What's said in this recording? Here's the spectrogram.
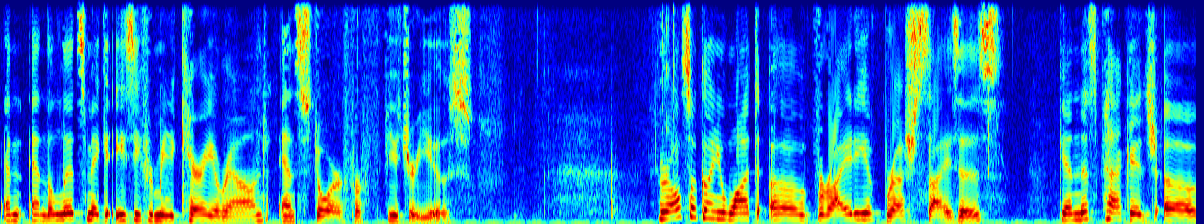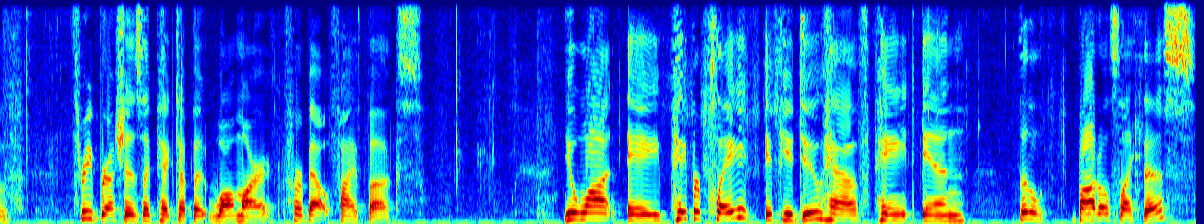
And, and the lids make it easy for me to carry around and store for future use. You're also going to want a variety of brush sizes. Again, this package of three brushes I picked up at Walmart for about five bucks. You'll want a paper plate if you do have paint in little bottles like this.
